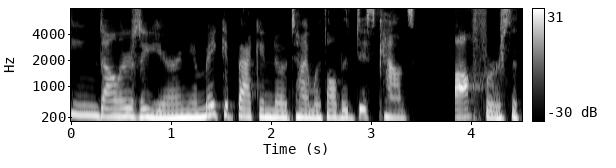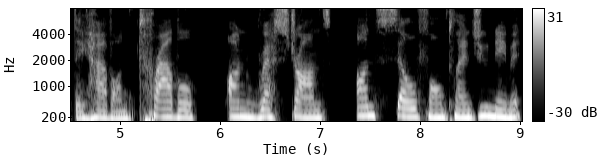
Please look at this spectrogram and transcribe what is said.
$16 a year and you make it back in no time with all the discounts, offers that they have on travel, on restaurants, on cell phone plans, you name it.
